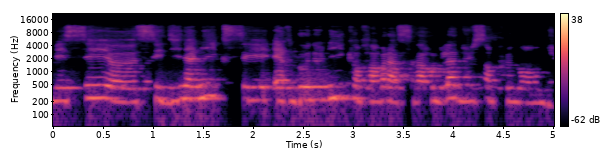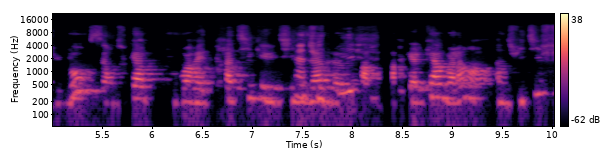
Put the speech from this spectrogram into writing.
mais c'est dynamique, c'est ergonomique. Enfin, voilà, ça va au-delà du simplement du beau. C'est en tout cas pouvoir être pratique et utilisable par, quelqu'un, voilà, intuitif.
